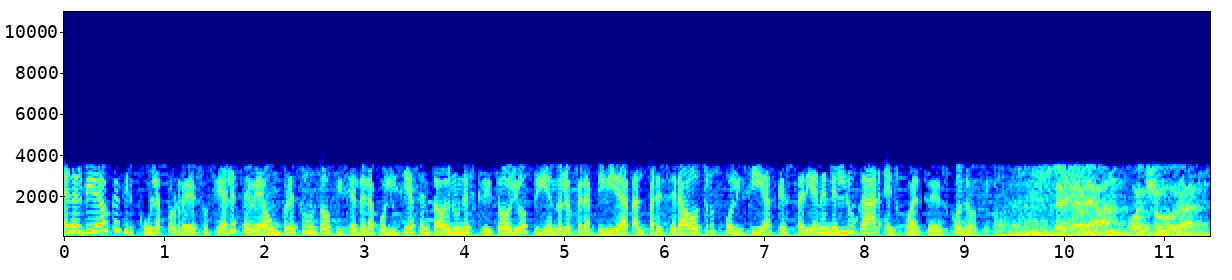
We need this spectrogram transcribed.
En el video que circula por redes sociales se ve a un presunto oficial de la policía sentado en un escritorio pidiéndole operatividad al parecer a otros policías que estarían en el lugar el cual se desconoce. Ustedes me dan ocho horas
